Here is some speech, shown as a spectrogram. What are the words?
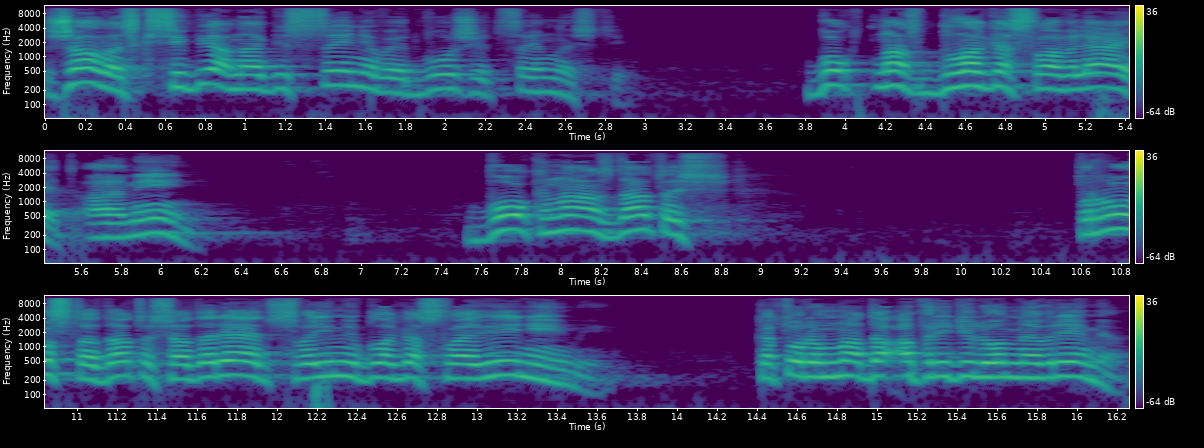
Жалость к себе, она обесценивает Божьи ценности. Бог нас благословляет. Аминь. Бог нас, да, то есть просто, да, то есть одаряет своими благословениями, которым надо определенное время,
